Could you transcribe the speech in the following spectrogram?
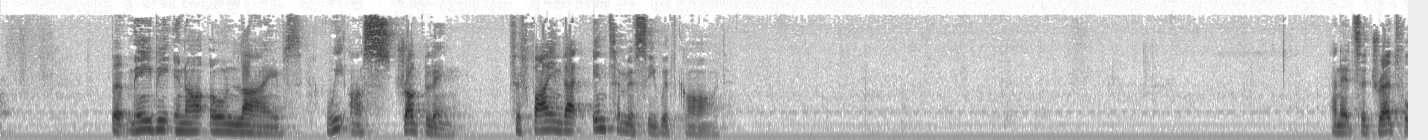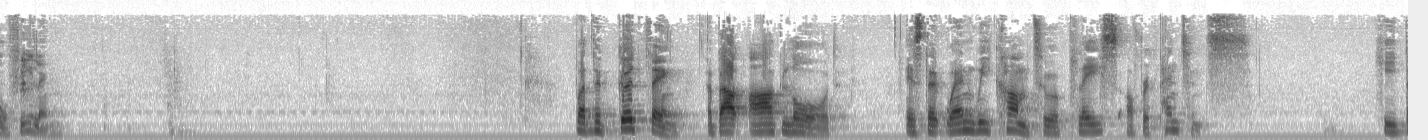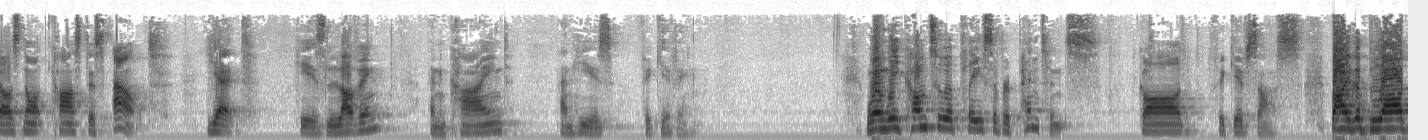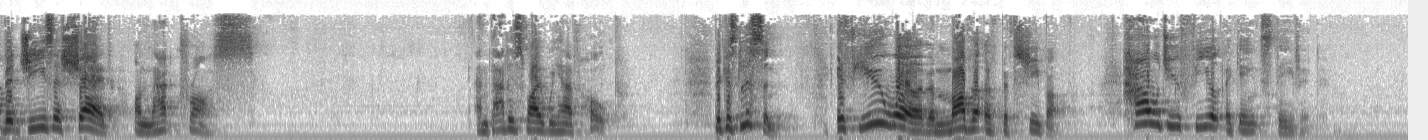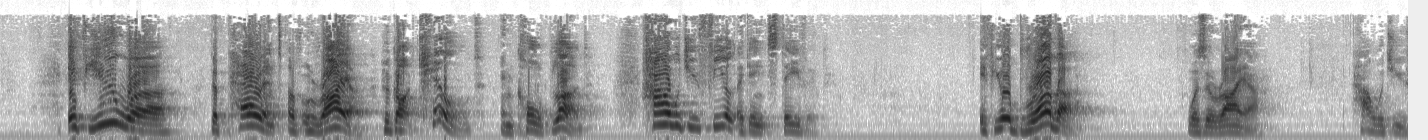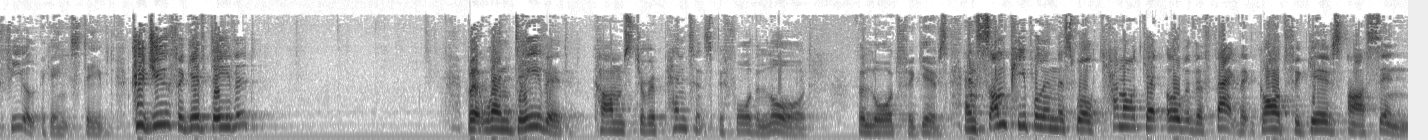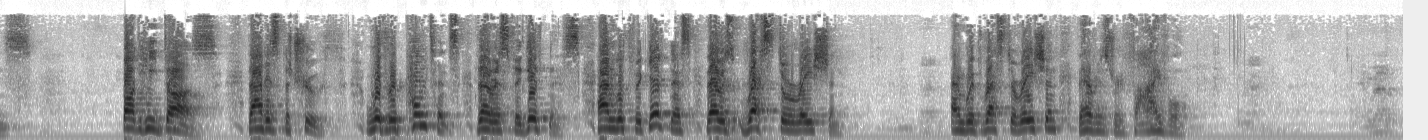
But maybe in our own lives, we are struggling to find that intimacy with God. And it's a dreadful feeling. But the good thing about our Lord is that when we come to a place of repentance, He does not cast us out, yet He is loving and kind and He is forgiving. When we come to a place of repentance, God forgives us by the blood that Jesus shed on that cross. And that is why we have hope. Because listen, if you were the mother of Bathsheba, how would you feel against David? If you were the parent of Uriah who got killed in cold blood, how would you feel against David? If your brother was Uriah, how would you feel against David? Could you forgive David? But when David comes to repentance before the Lord, the Lord forgives. And some people in this world cannot get over the fact that God forgives our sins. But He does. That is the truth. With repentance, there is forgiveness. And with forgiveness, there is restoration. And with restoration, there is revival.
